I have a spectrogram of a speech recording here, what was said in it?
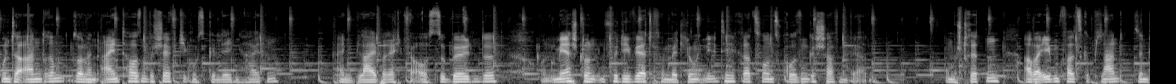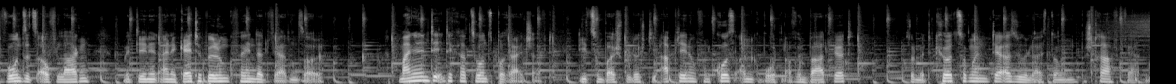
Unter anderem sollen 1000 Beschäftigungsgelegenheiten, ein Bleiberecht für Auszubildende und mehr Stunden für die Wertevermittlung in Integrationskursen geschaffen werden. Umstritten, aber ebenfalls geplant sind Wohnsitzauflagen, mit denen eine Geltebildung verhindert werden soll. Mangelnde Integrationsbereitschaft, die zum Beispiel durch die Ablehnung von Kursangeboten offenbart wird, soll mit Kürzungen der Asylleistungen bestraft werden.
